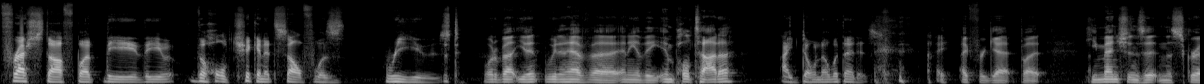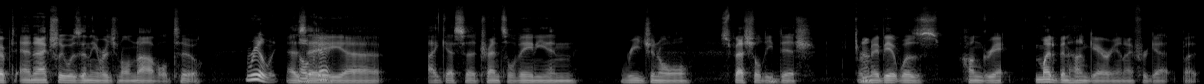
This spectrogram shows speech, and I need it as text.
fresh stuff but the the the whole chicken itself was reused What about you? Didn't we didn't have uh, any of the impletata? i don't know what that is I, I forget, but he mentions it in the script and actually was in the original novel too, really as okay. a uh, I guess a Transylvanian regional specialty dish, or maybe it was Hungary. Might have been Hungarian. I forget, but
